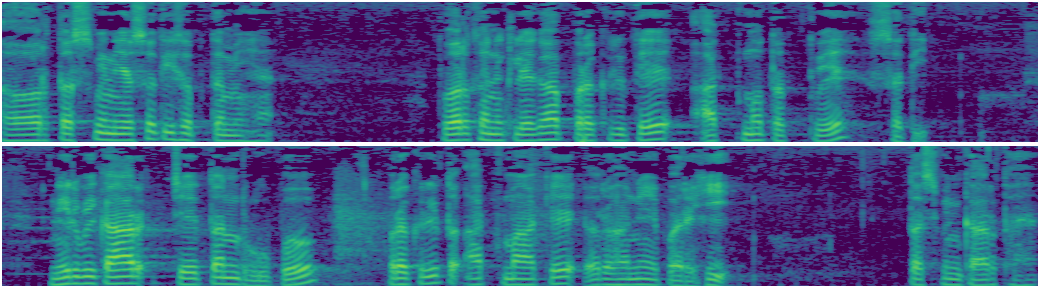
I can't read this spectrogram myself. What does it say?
और तस्मिन यसति सप्तमी है। तो अर्थ निकलेगा प्रकृते आत्मतत्वे सती। निर्विकार चेतन रूप प्रकृत आत्मा के रहने पर ही। तस्मिन का अर्थ है।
